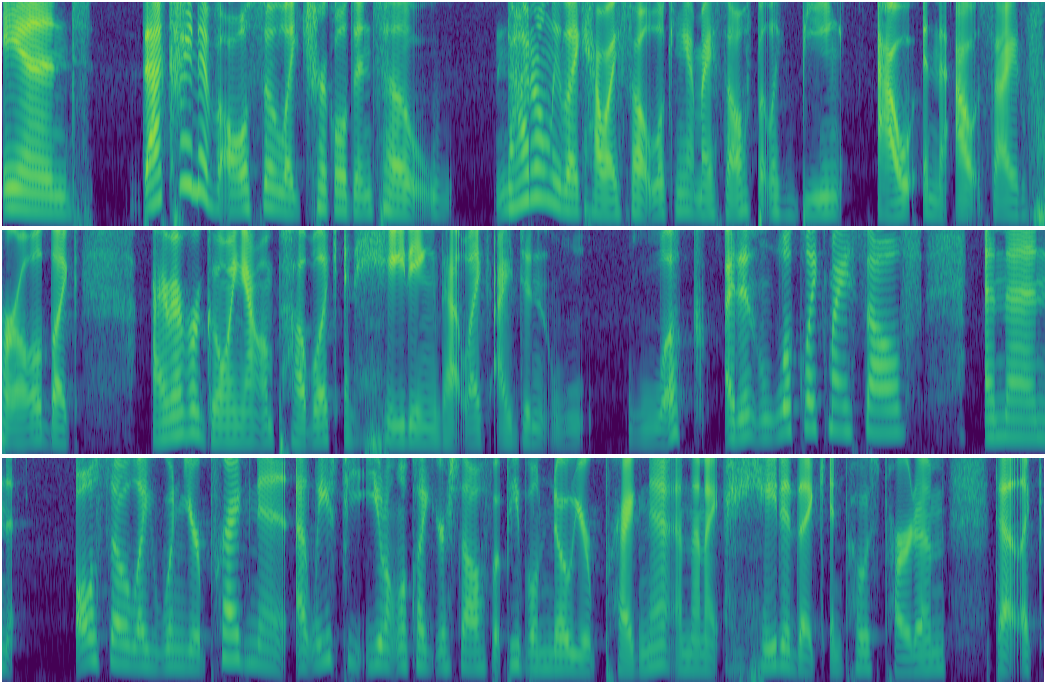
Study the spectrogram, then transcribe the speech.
And that kind of also like trickled into not only like how I felt looking at myself, but like being out in the outside world. Like I remember going out in public and hating that like I didn't look I didn't look like myself and then also like when you're pregnant at least pe- you don't look like yourself but people know you're pregnant and then I, I hated like in postpartum that like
